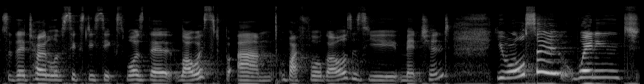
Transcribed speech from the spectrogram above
So their total of 66 was the lowest um, by four goals, as you mentioned. You also went into,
